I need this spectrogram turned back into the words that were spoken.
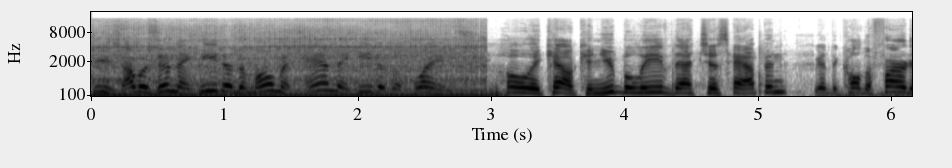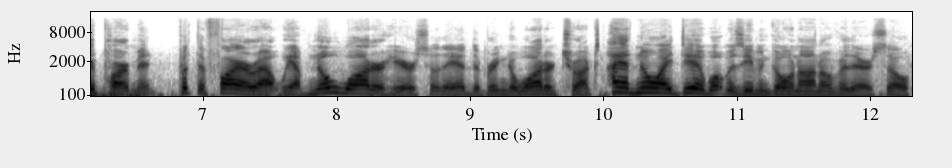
Jeez, I was in the heat of the moment and the heat of the flames. Holy cow, can you believe that just happened? We had to call the fire department, put the fire out. We have no water here, so they had to bring the water trucks. I had no idea what was even going on over there. So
